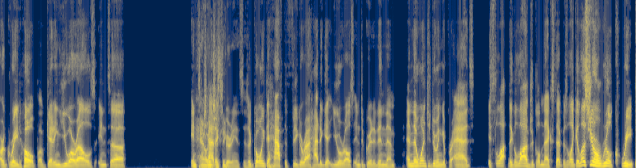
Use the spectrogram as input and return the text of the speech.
our great hope of getting URLs into into How chat experiences. They're going to have to figure out how to get URLs integrated in them. And then once you're doing it for ads, it's lo- the logical next step is like unless you're a real creep,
